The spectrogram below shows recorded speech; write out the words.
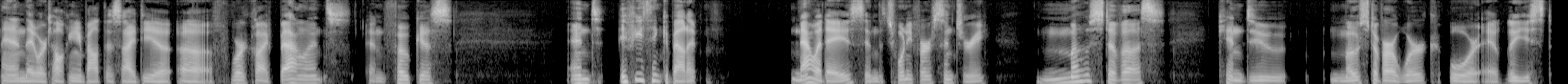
and they were talking about this idea of work life balance and focus. And if you think about it, nowadays in the 21st century, most of us can do most of our work or at least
